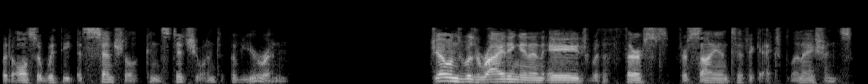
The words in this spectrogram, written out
but also with the essential constituent of urine. Jones was writing in an age with a thirst for scientific explanations,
